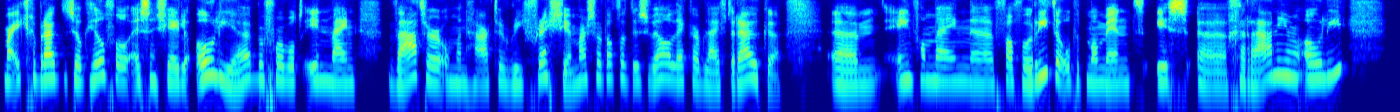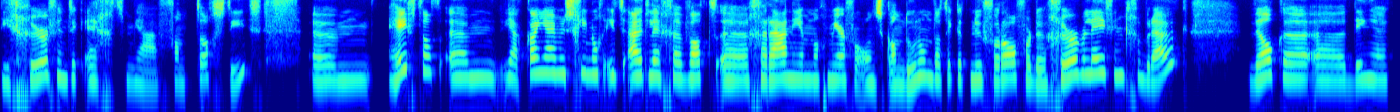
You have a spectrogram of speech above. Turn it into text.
Maar ik gebruik dus ook heel veel essentiële oliën, bijvoorbeeld in mijn water om mijn haar te refreshen, maar zodat het dus wel lekker blijft ruiken. Um, een van mijn uh, favorieten op het moment is uh, geraniumolie. Die geur vind ik echt ja, fantastisch. Um, heeft dat, um, ja, kan jij misschien nog iets uitleggen wat uh, geranium nog meer voor ons kan doen? Omdat ik het nu vooral voor de geurbeleving gebruik. Welke dingen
